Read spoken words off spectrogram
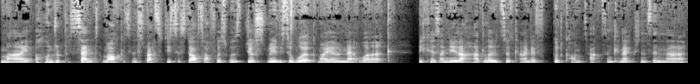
my 100% marketing strategy to start off was was just really to work my own network because I knew that I had loads of kind of good contacts and connections in there.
